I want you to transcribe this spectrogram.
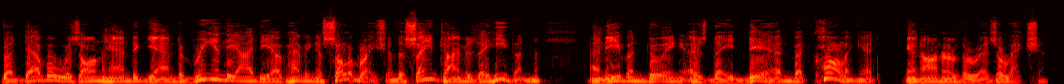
The devil was on hand again to bring in the idea of having a celebration the same time as the heathen, and even doing as they did, but calling it in honor of the resurrection.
